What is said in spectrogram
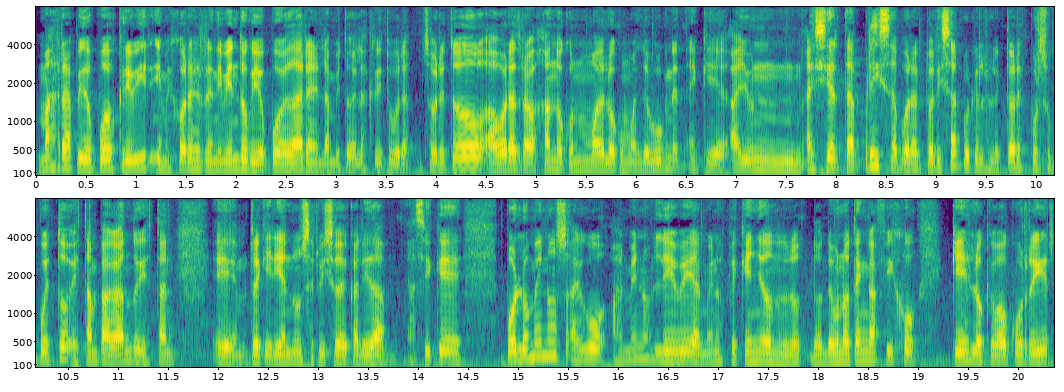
más rápido puedo escribir y mejor es el rendimiento que yo puedo dar en el ámbito de la escritura. Sobre todo ahora trabajando con un modelo como el de Booknet en que hay, un, hay cierta prisa por actualizar porque los lectores por supuesto están pagando y están eh, requiriendo un servicio de calidad. Así que porque por lo menos algo al menos leve, al menos pequeño, donde uno, donde uno tenga fijo qué es lo que va a ocurrir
